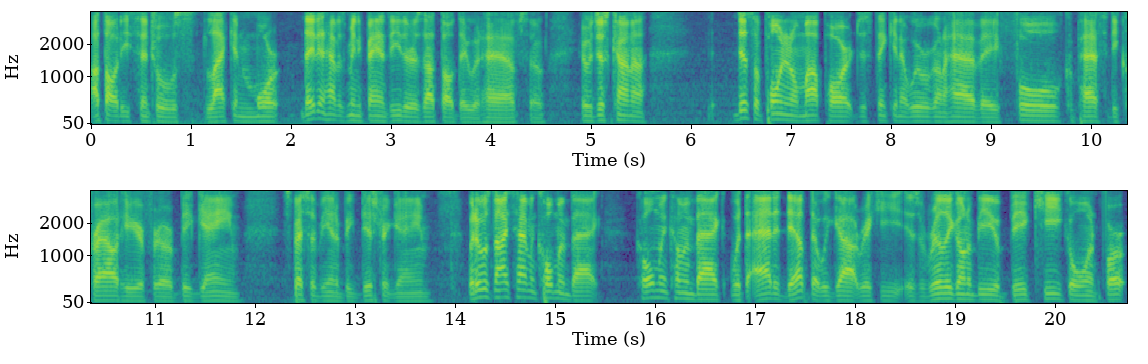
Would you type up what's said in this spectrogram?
I thought East Central was lacking more. They didn't have as many fans either as I thought they would have, so it was just kind of disappointing on my part, just thinking that we were going to have a full capacity crowd here for a big game especially being a big district game. But it was nice having Coleman back. Coleman coming back with the added depth that we got, Ricky, is really going to be a big key going for,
